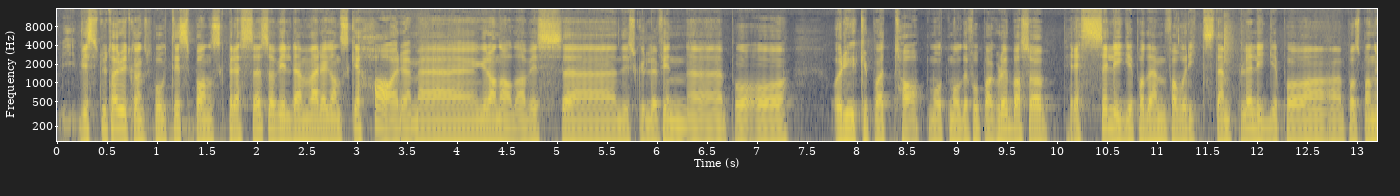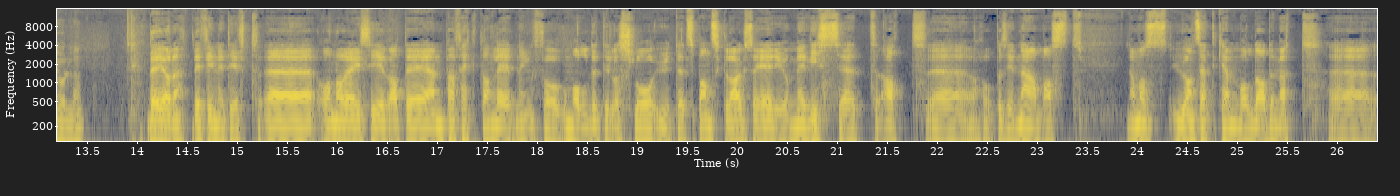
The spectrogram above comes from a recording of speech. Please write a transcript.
Hvis du tar utgangspunkt i spansk presse, så vil de være ganske harde med Granada hvis eh, de skulle finne på å, å ryke på et tap mot Molde fotballklubb. Altså Presset ligger på dem, favorittstempelet ligger på, på spanjolene. Det gjør det, definitivt. Eh, og når jeg sier at det er en perfekt anledning for Molde til å slå ut et spansk lag, så er det jo med visshet at eh, håper jeg, nærmest ja, uansett hvem Molde hadde møtt, eh,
